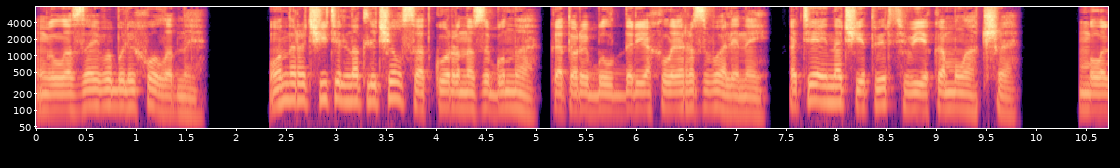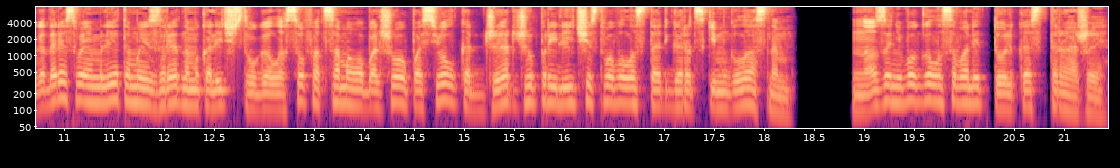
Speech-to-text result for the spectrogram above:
Глаза его были холодные. Он рачительно отличался от Корона Забуна, который был дряхлой развалиной, хотя и на четверть века младше. Благодаря своим летам и изрядному количеству голосов от самого большого поселка Джерджу приличествовало стать городским гласным, но за него голосовали только стражи.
